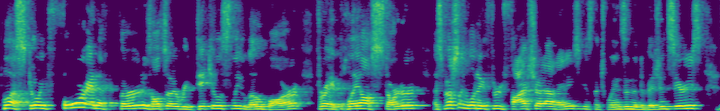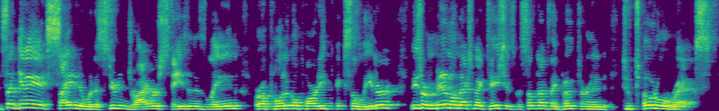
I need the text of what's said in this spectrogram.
Plus, going four and a third is also a ridiculously low bar for a playoff starter, especially one who threw five shutout innings against the Twins in the division series. It's like getting excited when a student driver stays in his lane or a political party picks a leader. These are minimum expectations, but sometimes they both turn into total wrecks.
